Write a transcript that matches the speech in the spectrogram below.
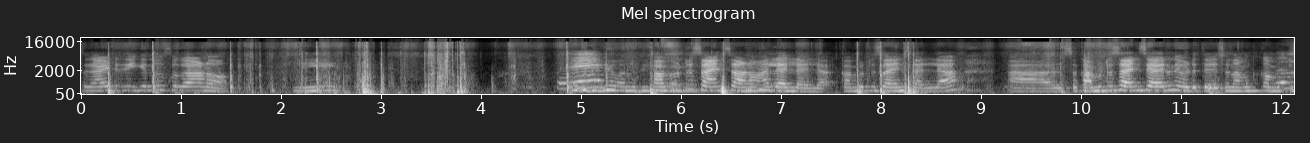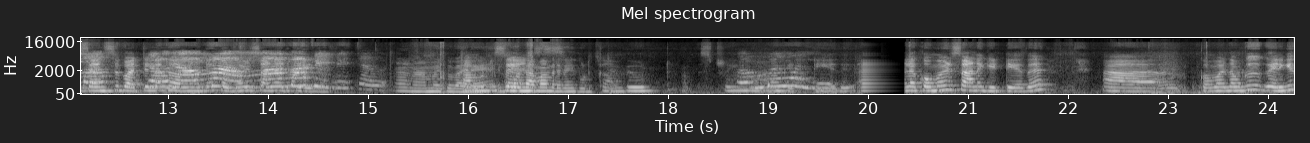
സുഖമായിട്ടിരിക്കുന്നു? സുഖാണോ? നീ? കമ്പ്യൂട്ടർ സയൻസ് ആണോ? അല്ല അല്ല അല്ല. കമ്പ്യൂട്ടർ സയൻസ് അല്ല. കമ്പ്യൂട്ടർ സയൻസ് ആയിരുന്നു എടുത്തത്. പക്ഷെ നമുക്ക് കമ്പ്യൂട്ടർ സയൻസ് പറ്റില്ലെന്ന് പറഞ്ഞുകൊണ്ട് കൊമേഴ്സ് ആണ് എടുത്തിരുന്നത് കമ്പ്യൂട്ടർ സ്ട്രീം ആണ് കിട്ടിയത്. അല്ല കൊമേഴ്സ് ആണ് കിട്ടിയത്. നമുക്ക് എനിക്ക്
